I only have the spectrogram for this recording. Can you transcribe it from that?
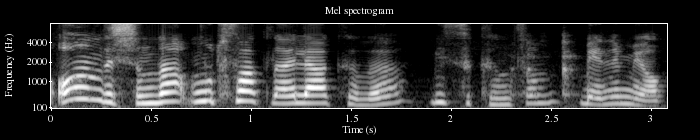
Onun dışında mutfakla alakalı bir sıkıntım benim yok.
